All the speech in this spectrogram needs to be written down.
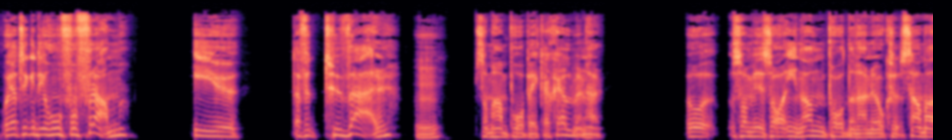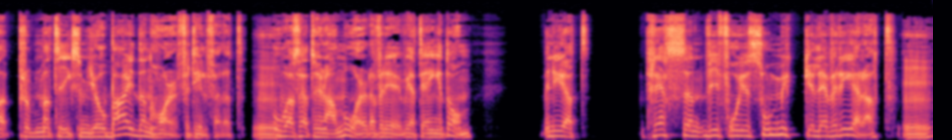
och jag tycker det hon får fram är ju, därför tyvärr, Mm. som han påpekar själv i den här, och som vi sa innan podden här nu också, samma problematik som Joe Biden har för tillfället. Mm. Oavsett hur han mår, därför det vet jag inget om. Men det är ju att pressen, vi får ju så mycket levererat Mm.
